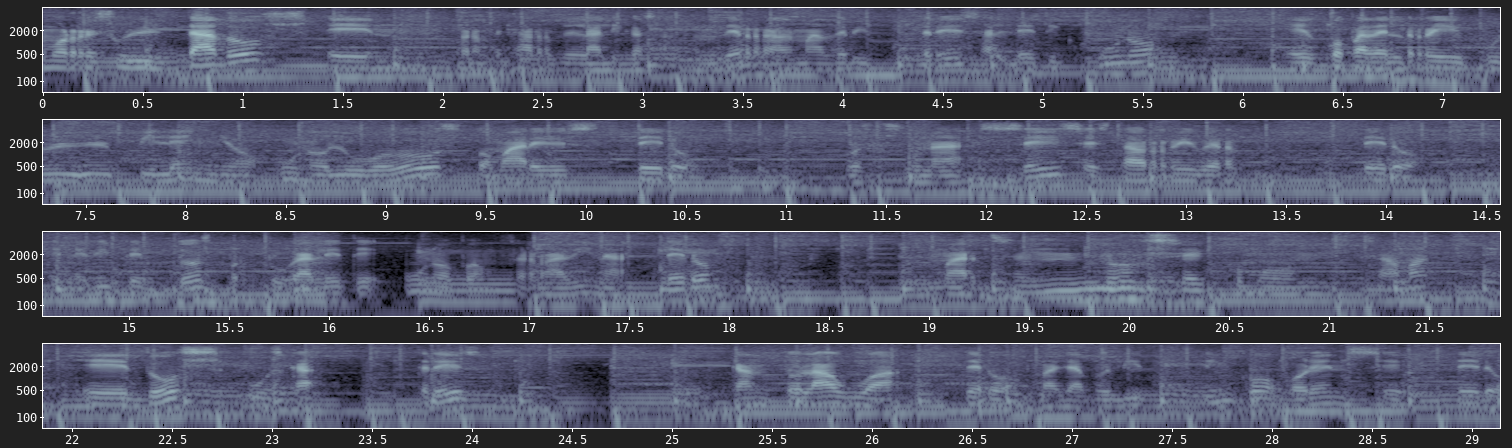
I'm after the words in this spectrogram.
tenemos resultados en, para empezar la Liga Santander, Real Madrid 3, Athletic 1, eh, Copa del Rey Pulpileño 1, Lugo 2, Tomares 0, pues es una 6, Estado River 0, Tenerife 2, Portugalete 1, Ponferradina 0, March, no sé cómo se llama, 2, eh, Huesca 3, Cantolagua 0, Valladolid 5, Orense 0,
